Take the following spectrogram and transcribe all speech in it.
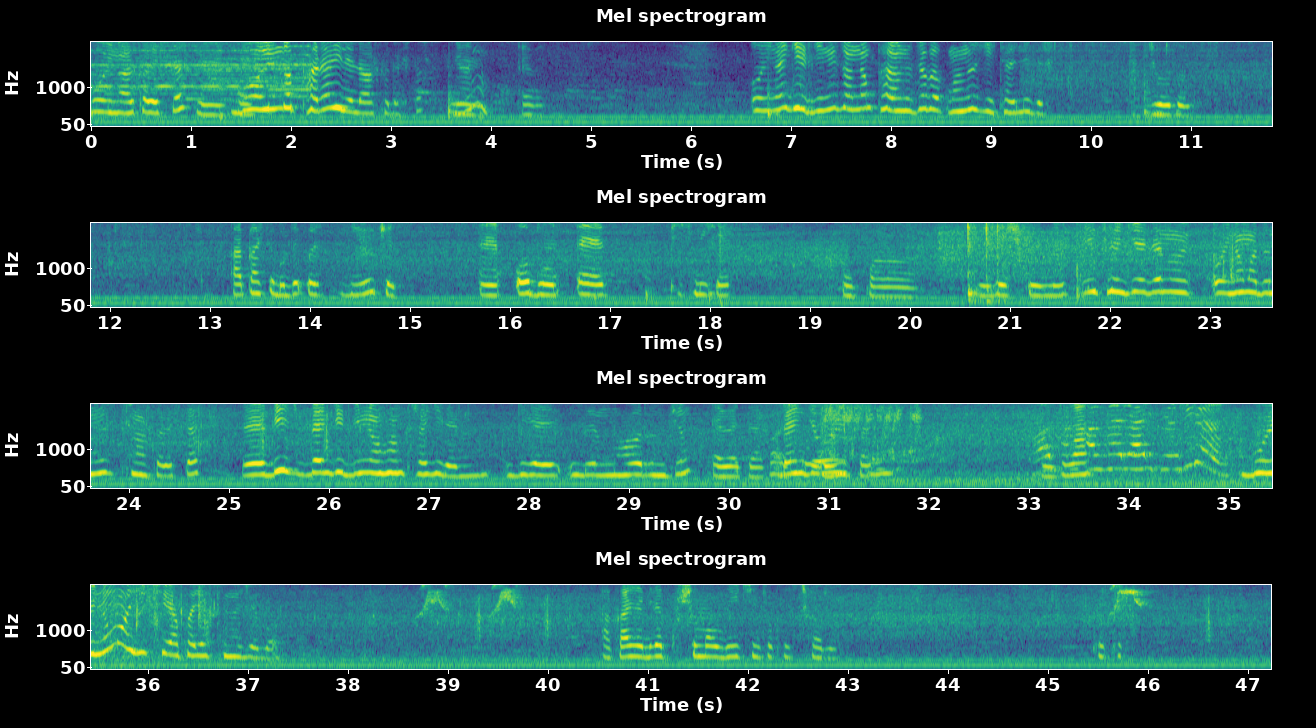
bu oyunu arkadaşlar. Yani, Bu oyunda para ile arkadaşlar. yani, evet. Oyuna girdiğiniz andan paranıza bakmanız yeterlidir. Diyordum. Arkadaşlar burada gösteriyor ki e, odun, et, pişmiş et. Hoppala. Oyunlar. İlk önceden oy- oynamadığımız için arkadaşlar e, biz bence Dino Hunter'a girelim. Girelim Harun'cum. Evet arkadaşlar. Bence o oyun- yüzden Oldu lan. bu oyunu mu şey yapacaksın acaba? Arkadaşlar bir de kuşum olduğu için çok ses çıkarıyor. Kır kır.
